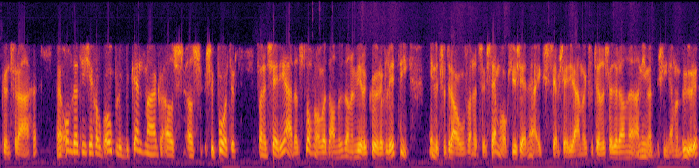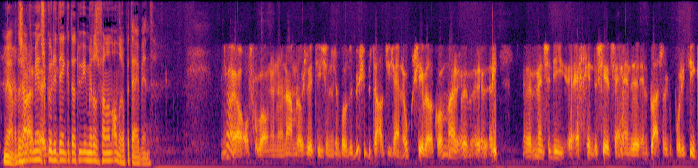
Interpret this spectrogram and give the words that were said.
kunt vragen. Eh, omdat die zich ook openlijk bekendmaken als, als supporter van het CDA. Dat is toch nog wat anders dan een willekeurig lid die in het vertrouwen van het stemhokje zegt... nou, ik stem CDA, maar ik vertel het verder aan, eh, aan niemand, misschien aan mijn buren. Ja, maar dan zouden Maar, mensen eh, kunnen denken dat u inmiddels van een andere partij bent. Nou ja, of gewoon een, naamloos lid die zijn contributie betaalt, die zijn ook zeer welkom. Maar mensen die eh, echt geïnteresseerd zijn in de, in de plaatselijke politiek,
